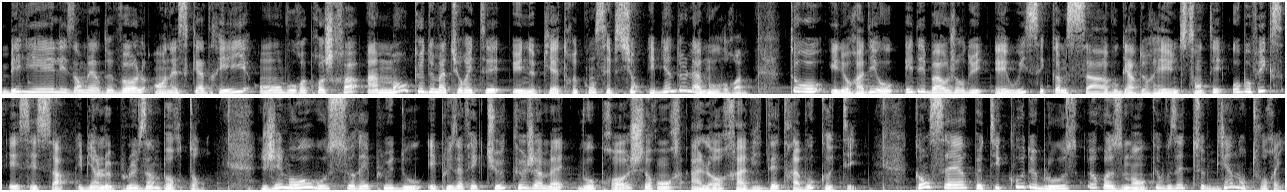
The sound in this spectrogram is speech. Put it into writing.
Bélier, les emmers de vol en escadrille, on vous reprochera un manque de maturité, une piètre conception et bien de l'amour. Taureau, il y aura des hauts et des bas aujourd'hui, et oui c'est comme ça, vous garderez une santé au beau fixe et c'est ça, et bien le plus important. Gémeaux, vous serez plus doux et plus affectueux que jamais, vos proches seront alors ravis d'être à vos côtés. Cancer, petit coup de blues, heureusement que vous êtes bien entouré.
